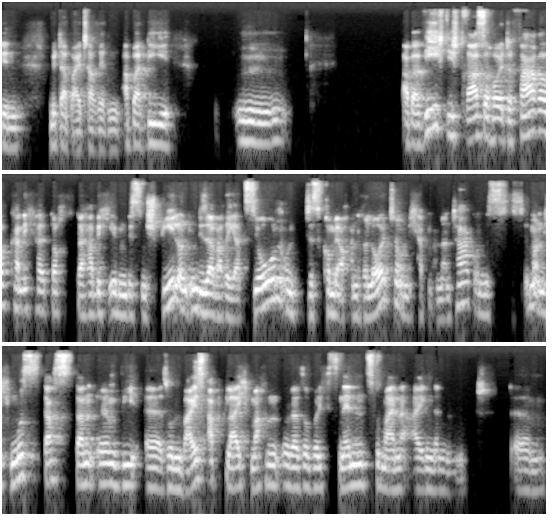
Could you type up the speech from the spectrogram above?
den Mitarbeiterinnen. Aber die, mh, hm, Aber wie ich die Straße heute fahre, kann ich halt doch, da habe ich eben ein bisschen Spiel und in dieser Variation und es kommen ja auch andere Leute und ich habe einen anderen Tag und es ist immer und ich muss das dann irgendwie äh, so einen Weißabgleich machen oder so würde ich es nennen zu meiner eigenen ähm,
